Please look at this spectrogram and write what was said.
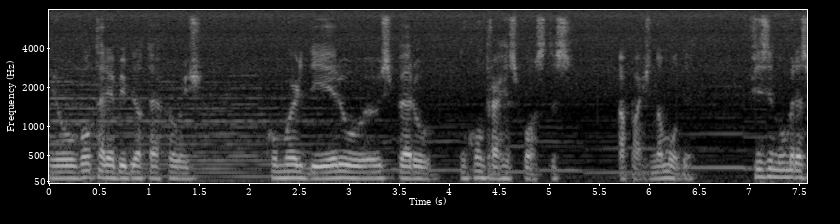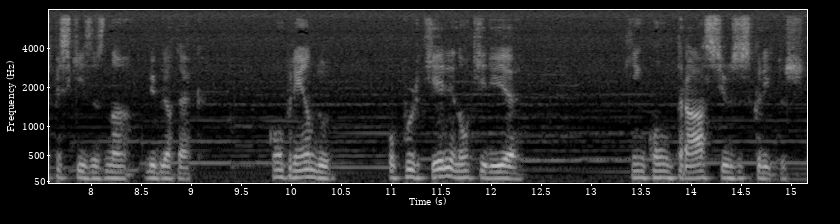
Eu voltarei à biblioteca hoje. Como herdeiro, eu espero encontrar respostas. A página muda. Fiz inúmeras pesquisas na biblioteca. Compreendo o porquê ele não queria que encontrasse os escritos.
